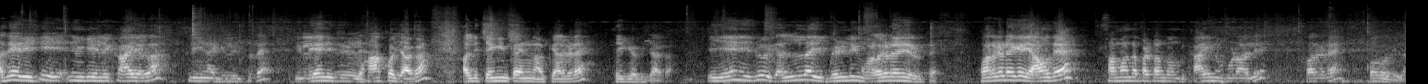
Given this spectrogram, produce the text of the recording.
ಅದೇ ರೀತಿ ನಿಮಗೆ ಇಲ್ಲಿ ಕಾಯೆಲ್ಲ ಕ್ಲೀನಾಗಿ ಇಲ್ಲಿ ಇರ್ತದೆ. ಇಲ್ಲಿ ಏನಿದ್ರು ಇಲ್ಲಿ ಹಾಕೋ ಜಾಗ, ಅಲ್ಲಿ ತೆಂಗಿನಕಾಯಿನ ನಾವು ಕೆಳಗಡೆ ತೆಗಿಯೋಕೆ ಜಾಗ. ಈಗ ಏನಿದ್ರು ಇದೆಲ್ಲ ಈ ಬಿಲ್ಡಿಂಗ್ ಒಳಗಡೆ ಇರುತ್ತೆ. ಹೊರಗಡೆಗೆ ಯಾವುದೇ ಸಂಬಂಧಪಟ್ಟಂಥ ಒಂದು ಕಾಯಿನೂ ಕೂಡ ಅಲ್ಲಿ ಹೊರಗಡೆ ಹೋಗೋದಿಲ್ಲ.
